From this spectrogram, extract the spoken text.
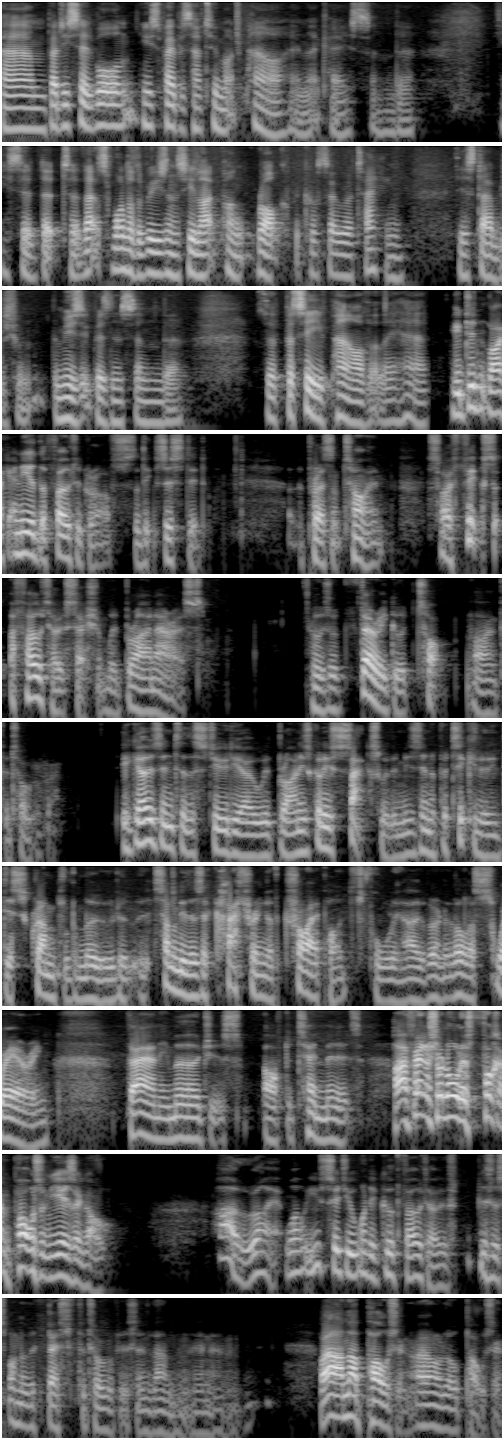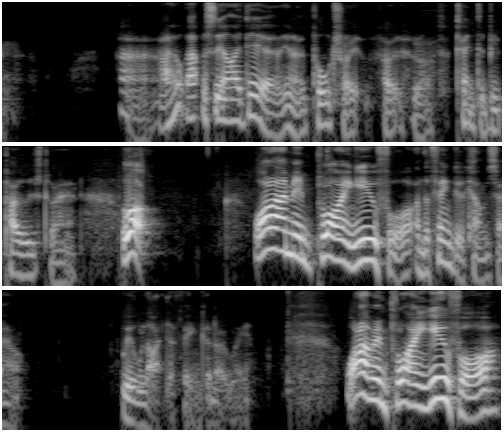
Um, but he said, well, newspapers have too much power in that case, and uh, he said that uh, that's one of the reasons he liked punk rock because they were attacking the establishment, the music business, and uh, the perceived power that they had. He didn't like any of the photographs that existed at the present time. So I fix a photo session with Brian Harris, who is a very good top line photographer. He goes into the studio with Brian. He's got his sax with him. He's in a particularly disgruntled mood. Suddenly there's a clattering of tripods falling over and a lot of swearing. Van emerges after 10 minutes. I finished with all this fucking posing years ago. Oh, right. Well, you said you wanted good photos. This is one of the best photographers in London. You know. Well, I'm not posing. I don't know posing. Ah, I thought that was the idea, you know, portrait photographs tend to be posed around. Look, what I'm employing you for, and the finger comes out. We all like the finger, don't we? What I'm employing you for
